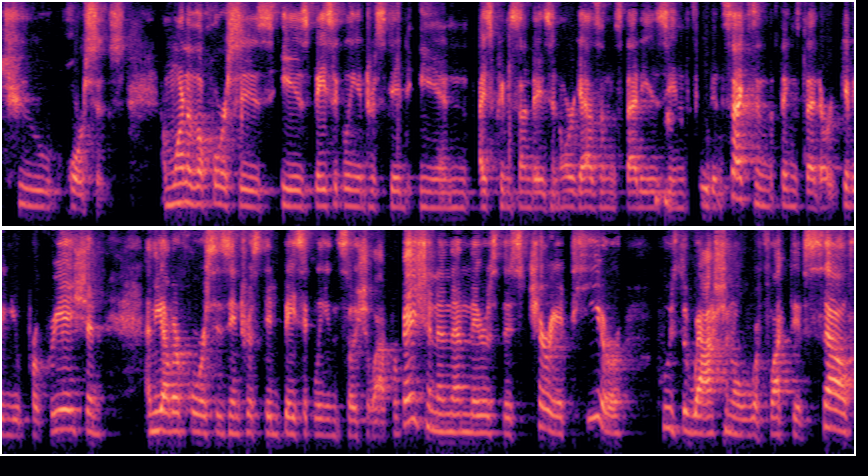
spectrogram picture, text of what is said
two horses. And one of the horses is basically interested in ice cream sundaes and orgasms, that is, in food and sex and the things that are giving you procreation. And the other horse is interested basically in social approbation. And then there's this charioteer who's the rational, reflective self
